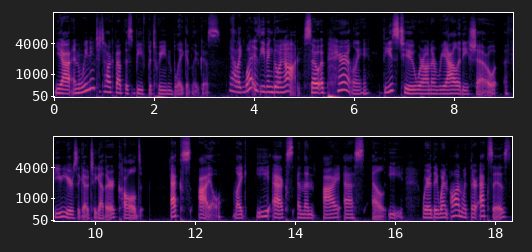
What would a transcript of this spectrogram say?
Yeah, and we need to talk about this beef between Blake and Lucas. Yeah, like what is even going on? So apparently, these two were on a reality show a few years ago together called Ex Isle, like E X and then I S L E, where they went on with their exes.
